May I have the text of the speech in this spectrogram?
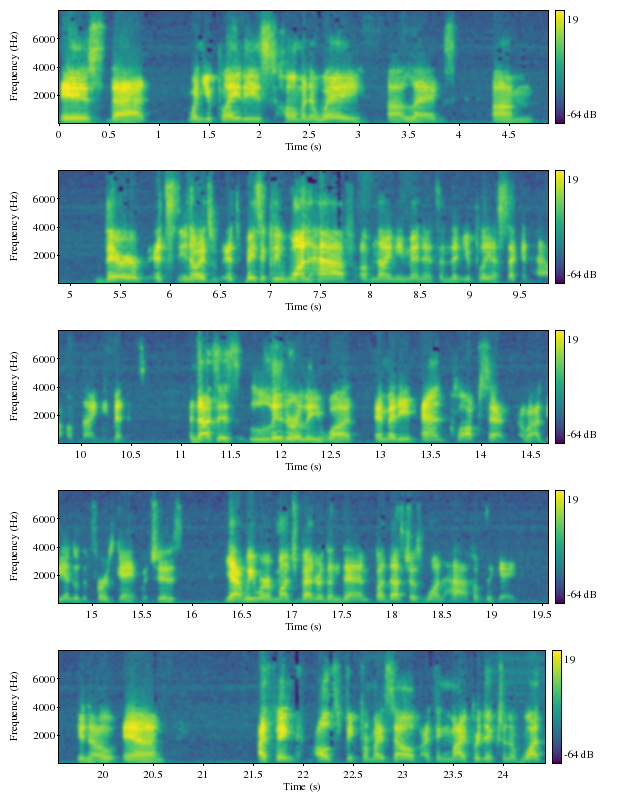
is that when you play these home and away uh, legs, um, there it's you know it's it's basically one half of 90 minutes, and then you play a second half of 90 minutes, and that is literally what Emery and Klopp said at the end of the first game, which is, yeah, we were much better than them, but that's just one half of the game, you know, and I think I'll speak for myself. I think my prediction of what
